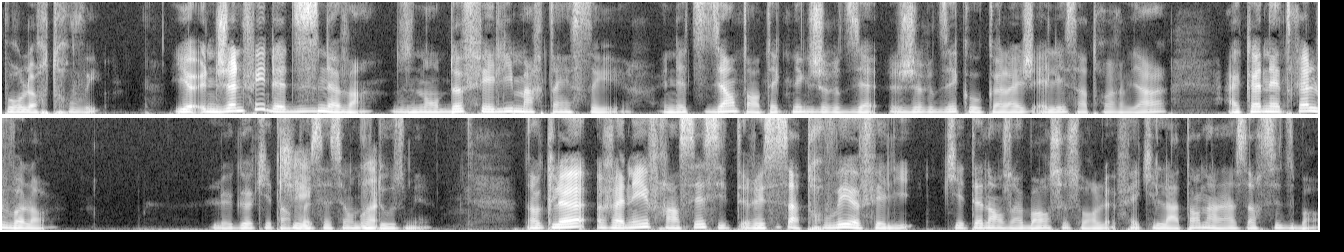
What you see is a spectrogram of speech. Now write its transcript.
pour le retrouver, il y a une jeune fille de 19 ans, du nom d'Ophélie Martin-Cyr, une étudiante en technique juridi- juridique au collège Ellis à Trois-Rivières. Elle connaîtrait le voleur, le gars qui est en possession du ouais. 12 000. Donc là, René et Francis ils réussissent à trouver Ophélie, qui était dans un bar ce soir-là, fait qu'ils l'attendent à la sortie du bar.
